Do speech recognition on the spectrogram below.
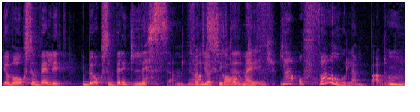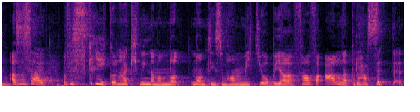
jag var också väldigt, jag blev också väldigt ledsen. Ja, för att jag tyckte mig, ja och förolämpad. Mm. Alltså så här, varför skriker den här kvinnan om nå- någonting som har med mitt jobb att göra framför alla på det här sättet?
